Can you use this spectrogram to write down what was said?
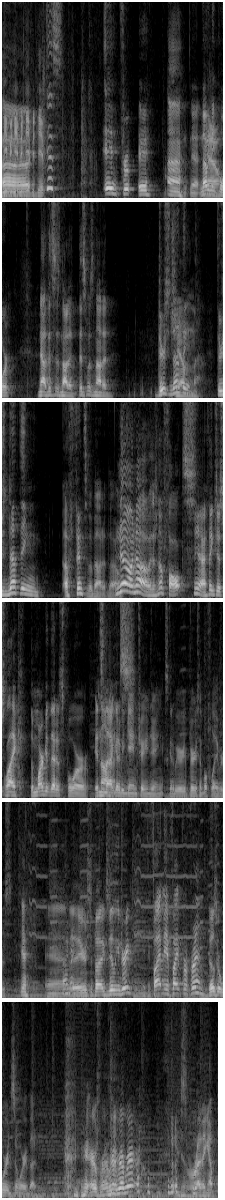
Uh, dip. This, eh, fruit, eh. Uh, Yeah, not a No. neat pour. now this is not a. This was not a. There's nothing. There's nothing offensive about it though. No, no. There's no faults. Yeah, I think just Like the market that it's for, it's not going to be game changing. It's going to be very, very simple flavors. yeah. And Okay. here's the fight, stealing a drink. If you fight me, a fight for a friend. Those are words. Don't worry about it. Just revving up.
